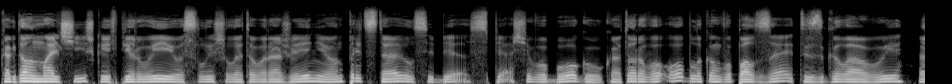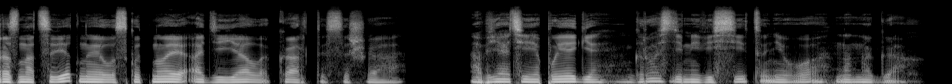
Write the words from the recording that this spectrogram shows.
Когда он мальчишкой впервые услышал это выражение, он представил себе спящего бога, у которого облаком выползает из головы разноцветное лоскутное одеяло карты США. Объятие Пеги гроздями висит у него на ногах.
